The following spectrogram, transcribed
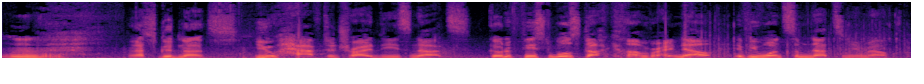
Mm. That's good nuts. You have to try these nuts. Go to feastables.com right now if you want some nuts in your mouth.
